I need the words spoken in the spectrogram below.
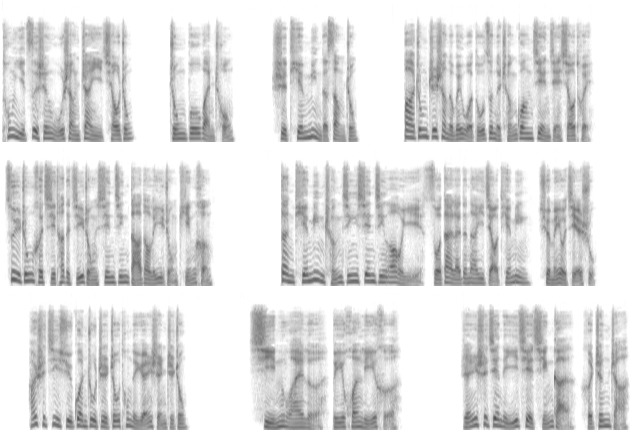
通以自身无上战意敲钟，钟波万重，是天命的丧钟。霸钟之上的唯我独尊的晨光渐渐消退，最终和其他的几种仙金达到了一种平衡。但天命成精仙金奥义所带来的那一角天命却没有结束，而是继续灌注至周通的元神之中。喜怒哀乐、悲欢离合，人世间的一切情感和挣扎。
